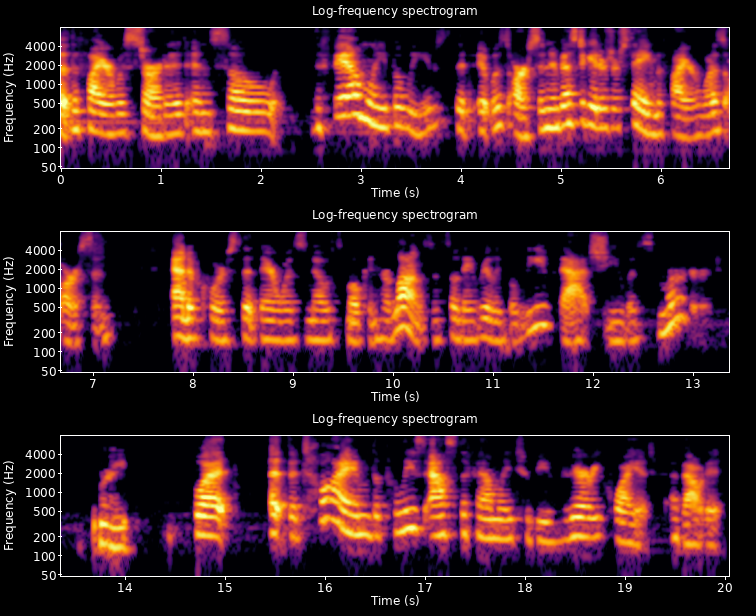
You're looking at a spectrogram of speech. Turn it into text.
that the fire was started. And so the family believes that it was arson. Investigators are saying the fire was arson. And of course, that there was no smoke in her lungs. And so they really believe that she was murdered. Right. But at the time, the police asked the family to be very quiet about it.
